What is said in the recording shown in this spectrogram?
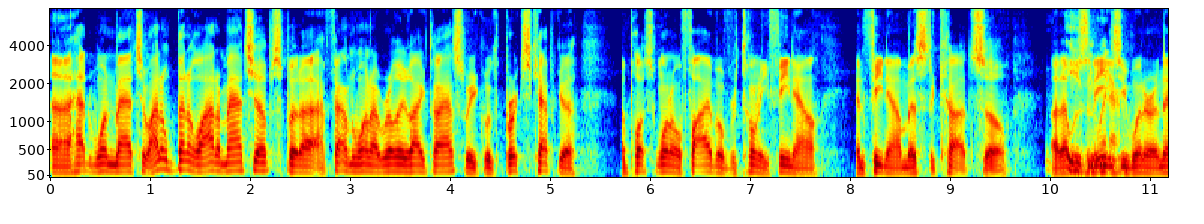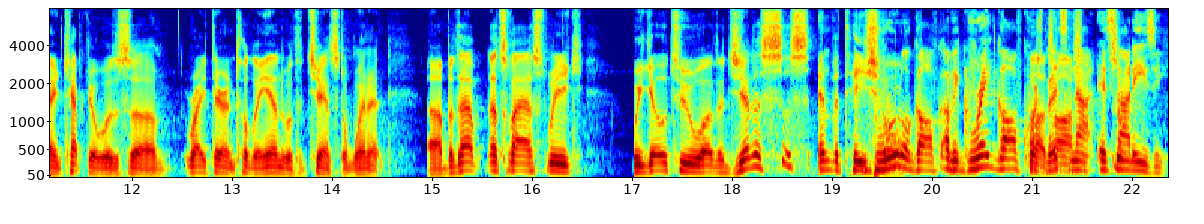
Uh, had one matchup. I don't bet a lot of matchups, but uh, I found one I really liked last week with Brooks Koepka, a plus 105 over Tony Finau, and Finau missed the cut. So uh, that was an winner. easy winner. And then Koepka was uh, right there until the end with a chance to win it. Uh, but that that's last week. We go to uh, the Genesis Invitational. Brutal golf. I mean, great golf course, Oh, but it's it's awesome. not. It's So- not easy.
